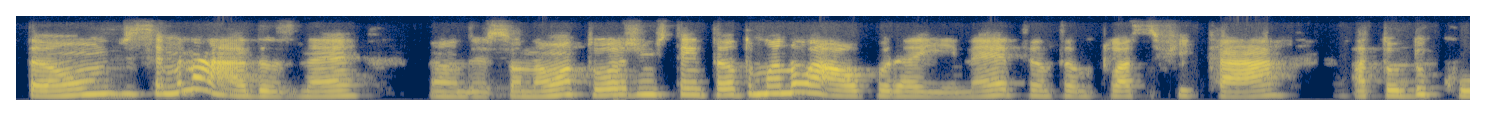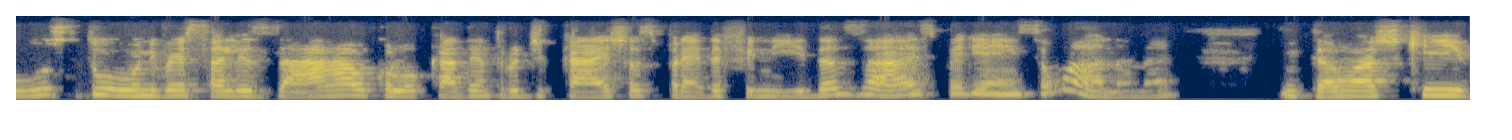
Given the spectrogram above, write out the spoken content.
estão disseminadas, né? Anderson, não à toa a gente tem tanto manual por aí, né? Tentando classificar a todo custo, universalizar ou colocar dentro de caixas pré-definidas a experiência humana, né? Então, acho que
